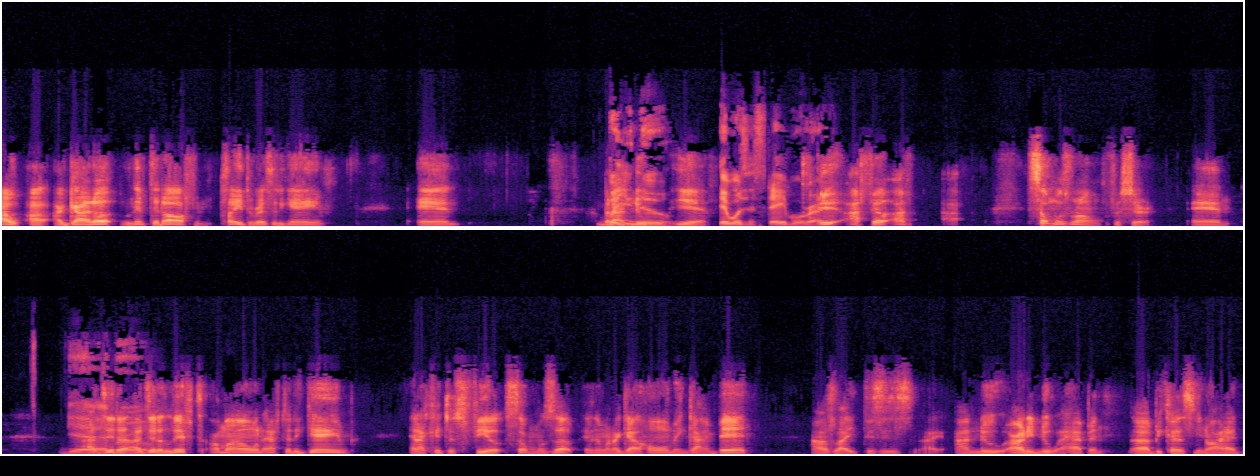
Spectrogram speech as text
I I, I got up, limped it off, and played the rest of the game, and but, But I you knew, knew. yeah, it wasn't stable, right? it, I felt I, I something was wrong for sure, and. yeah. I did a I did a lift on my own after the game, and I could just feel something was up. And then when I got home and got in bed, I was like, "This is I, I knew I already knew what happened uh, because you know I had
